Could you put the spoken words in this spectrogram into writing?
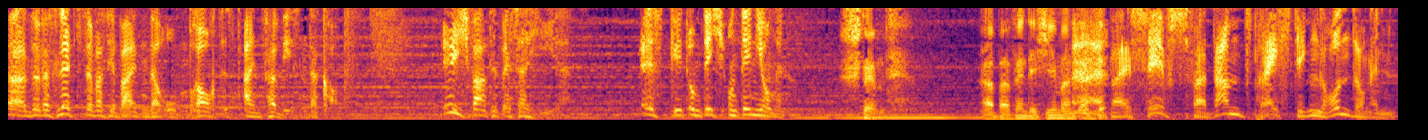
Also das Letzte, was ihr beiden da oben braucht, ist ein verwesender Kopf. Ich warte besser hier. Es geht um dich und den Jungen. Stimmt. Aber wenn dich jemand Äh, entdeckt... bei Sifs verdammt prächtigen Rundungen.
